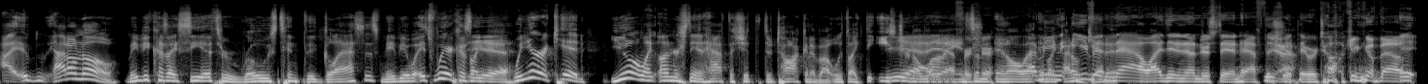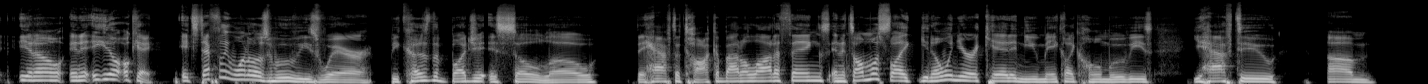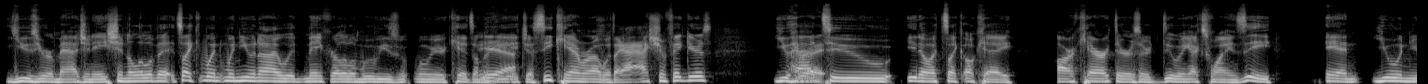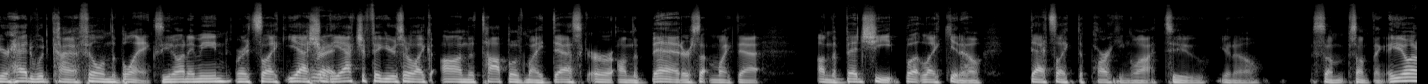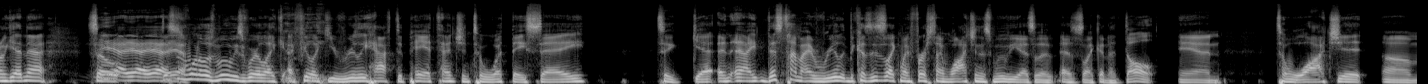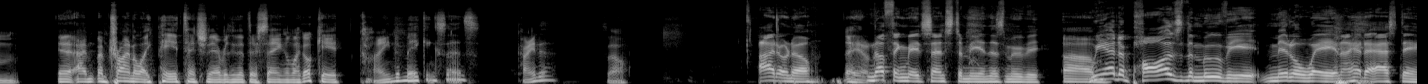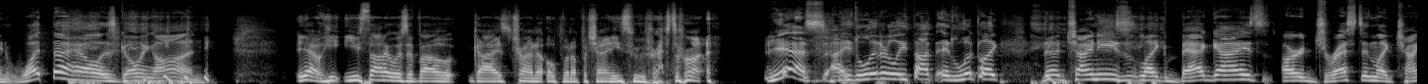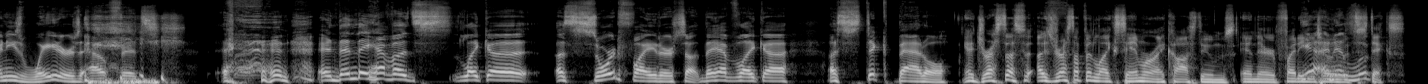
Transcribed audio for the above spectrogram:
I I don't know. Maybe because I see it through rose tinted glasses. Maybe it, it's weird because like Yeah. when you're a kid, you don't like understand half the shit that they're talking about with like the Eastern Alliance and, and all that. I mean, like, I even now, I didn't understand half the Yeah. shit they were talking about. It- you know, and it, you know, okay, it's definitely one of those movies where because the budget is so low, they have to talk about a lot of things, and it's almost like you know when you're a kid and you make like home movies, you have to um use your imagination a little bit. It's like when when you and I would make our little movies when we were kids on the Yeah. VHSC camera with like action figures. You had Right. to, you know, it's like okay, our characters are doing X, Y, and Z and you in your head would kind of fill in the blanks. You know what I mean? Where it's like, yeah, sure, Right. the action figures are like on the top of my desk or on the bed or something like that, on the bed sheet. But like, you know, that's like the parking lot to, you know, some something. You know what I'm getting at? So yeah, yeah, yeah. this yeah. is one of those movies where like I feel like you really have to pay attention to what they say to get and, and I this time I really because this is like my first time watching this movie as a as like an adult and to watch it um and I'm I'm trying to like pay attention to everything that they're saying. I'm like, okay, it's kind of making sense. Kind of. So I don't know. I don't know. Nothing made sense to me in this movie. Um, we had to pause the movie middle way, and I had to ask Dane, "What the hell is going on?" Yeah, he you thought it was about guys trying to open up a Chinese food restaurant. yes, I literally thought it looked like the Chinese like bad guys are dressed in like Chinese waiters outfits, and and then they have a like a a sword fight or something. They have like a a stick battle. I dressed us I was dressed up in like samurai costumes and they're fighting Yeah, each other it with looked- sticks.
